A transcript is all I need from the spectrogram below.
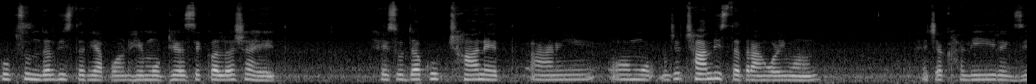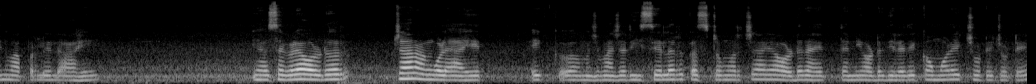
खूप सुंदर दिसतात या पण. हे मोठे असे कलश आहेत. हे सुद्धा खूप छान आहेत आणि मो म्हणजे छान दिसतात रांगोळी म्हणून. ह्याच्या खाली रेग्झिन वापरलेलं आहे. ह्या सगळ्या ऑर्डरच्या रांगोळ्या आहेत. एक म्हणजे माझ्या रिसेलर कस्टमरच्या या ऑर्डर आहेत. त्यांनी ऑर्डर दिल्या. ते कमळ आहेत छोटे छोटे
